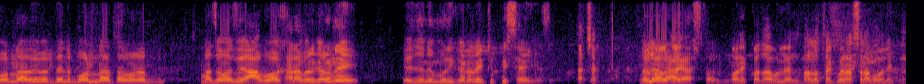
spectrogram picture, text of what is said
বন্যা এবার দেন বন্যা তারপরে মাঝে মাঝে আবহাওয়া খারাপের কারণে এই জন্য মুড়ি কাটাটা একটু পিছিয়ে গেছে। আচ্ছা অনেক কথা বলেন ভালো থাকবেন। আসসালামু আলাইকুম।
